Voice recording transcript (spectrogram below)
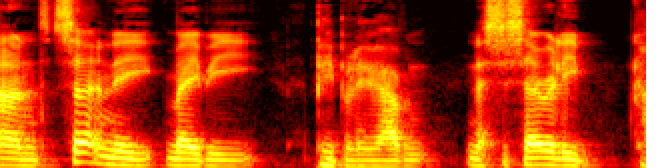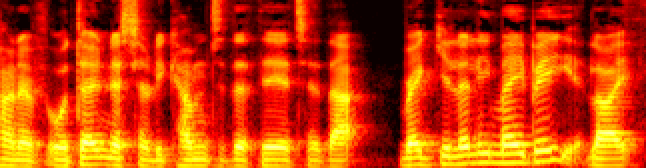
and certainly maybe people who haven't necessarily kind of or don't necessarily come to the theatre that regularly, maybe like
